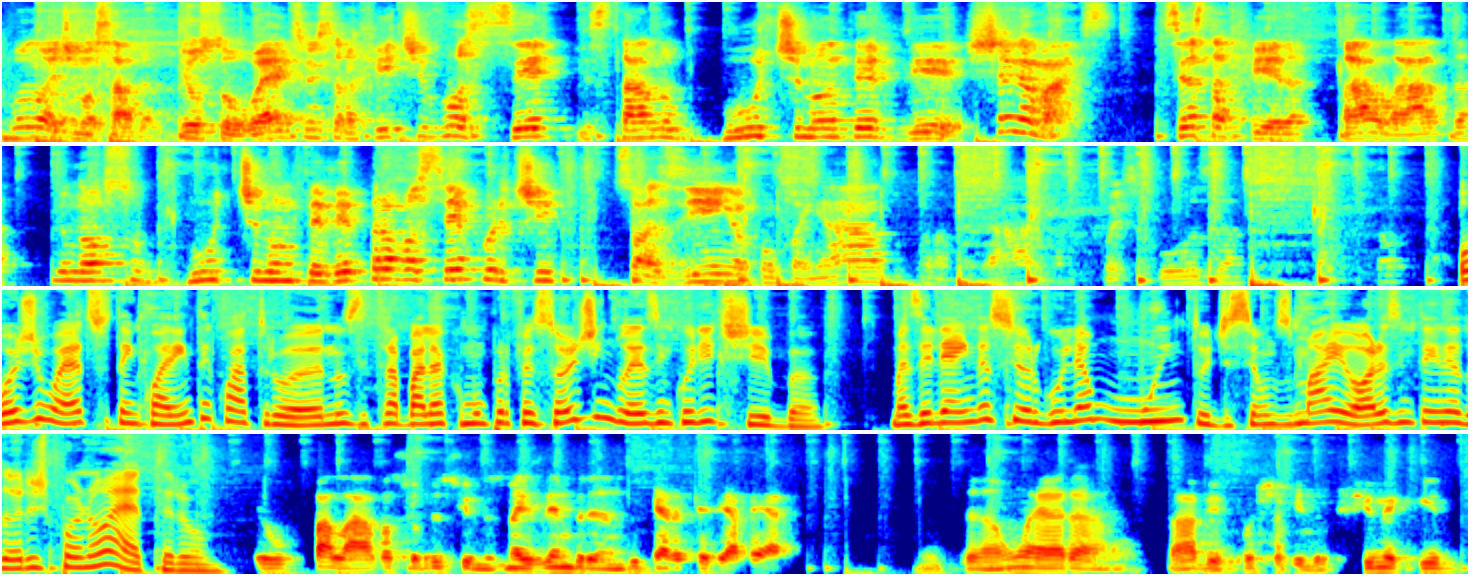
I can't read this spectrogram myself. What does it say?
Boa noite, moçada. Eu sou o Edson Strafite e você está no Butman TV. Chega mais! Sexta-feira, balada e o nosso Butman TV para você curtir sozinho, acompanhado, com a namorada, com a esposa. Hoje o Edson tem 44 anos e trabalha como professor de inglês em Curitiba. Mas ele ainda se orgulha muito de ser um dos maiores entendedores de pornô hétero. eu falava sobre os filmes, mas lembrando que era TV aberta. Então era, sabe, poxa vida, o filme aqui do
